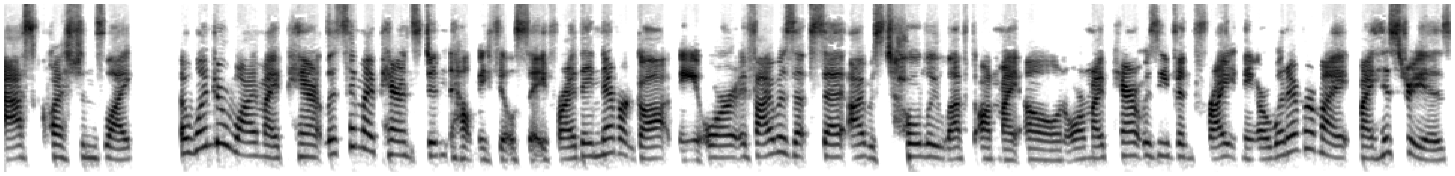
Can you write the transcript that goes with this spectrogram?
ask questions like, I wonder why my parent, let's say my parents didn't help me feel safe, right? they never got me, or if I was upset, I was totally left on my own, or my parent was even frightening, or whatever my, my history is.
